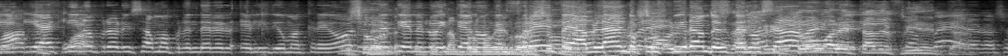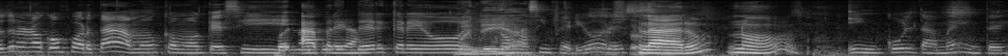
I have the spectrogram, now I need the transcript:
tomates. y aquí no priorizamos aprender el, el idioma creol. Usted tiene los haitianos en el frente, hablando, Profesor, suspirando y usted no sabe. Pero nosotros nos comportamos como que si aprender creol nos hace inferiores, Claro, no. incultamente.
